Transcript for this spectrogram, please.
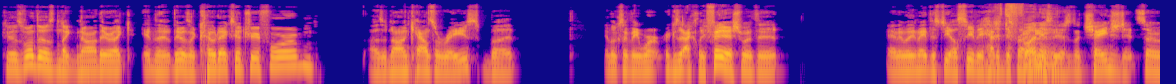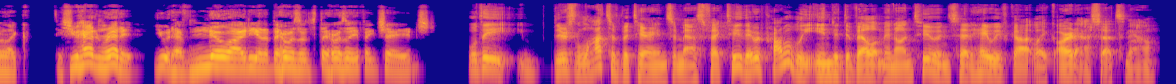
because one of those like no, they were like the there was a codex entry for them as a non-council race, but it looks like they weren't exactly finished with it. And then when they made this DLC, they had a That's different idea, so they changed it. So like, if you hadn't read it, you would have no idea that there was a, there was anything changed. Well, they there's lots of Batarians in Mass Effect 2. They were probably into development on 2 and said, "Hey, we've got like art assets now.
